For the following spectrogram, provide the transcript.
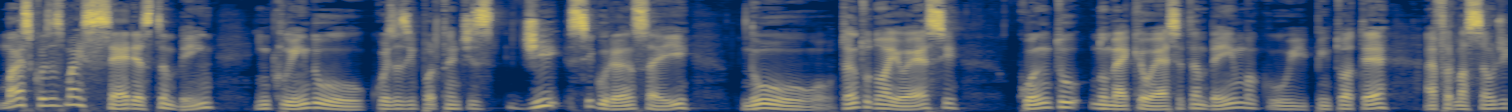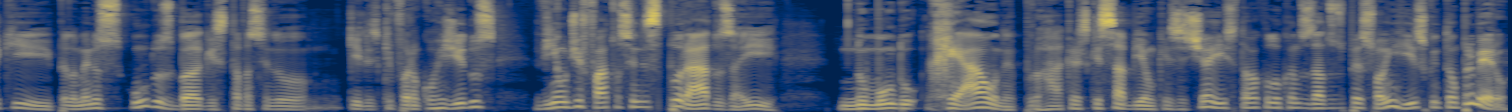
mas coisas mais sérias também, incluindo coisas importantes de segurança aí, no, tanto no iOS quanto no macOS também, e pintou até a informação de que pelo menos um dos bugs que, sendo, que, que foram corrigidos vinham de fato sendo explorados aí no mundo real, né, por hackers que sabiam que existia isso, estava colocando os dados do pessoal em risco. Então, primeiro,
